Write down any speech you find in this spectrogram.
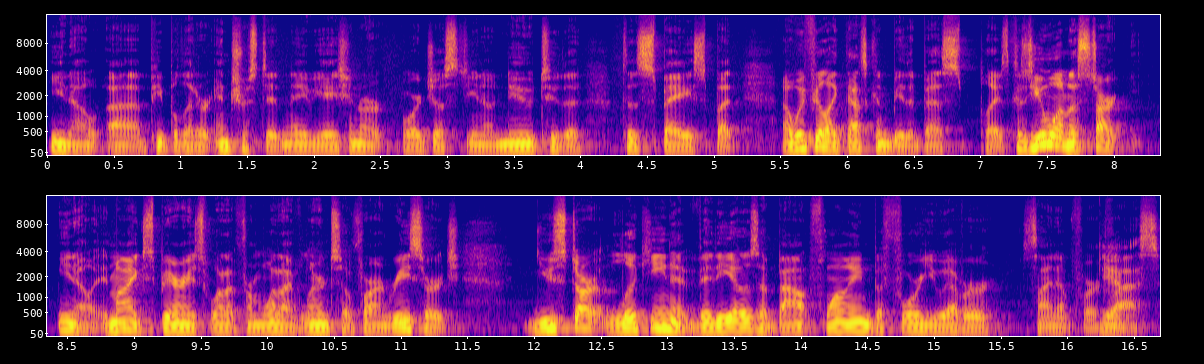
you know, uh, people that are interested in aviation or, or just, you know, new to the, to the space. But uh, we feel like that's going to be the best place because you want to start, you know, in my experience, what, from what I've learned so far in research, you start looking at videos about flying before you ever sign up for a Yeah. class.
